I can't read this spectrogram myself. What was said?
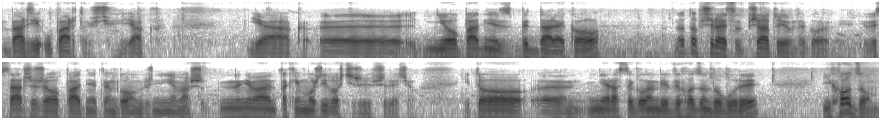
bardziej upartość. Jak, jak e, nie opadnie zbyt daleko, no to przylec- przylatują te gołębie. Wystarczy, że opadnie ten gołąb, nie ma, no nie ma takiej możliwości, żeby przyleciał. I to e, nieraz te gołębie wychodzą do góry i chodzą.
